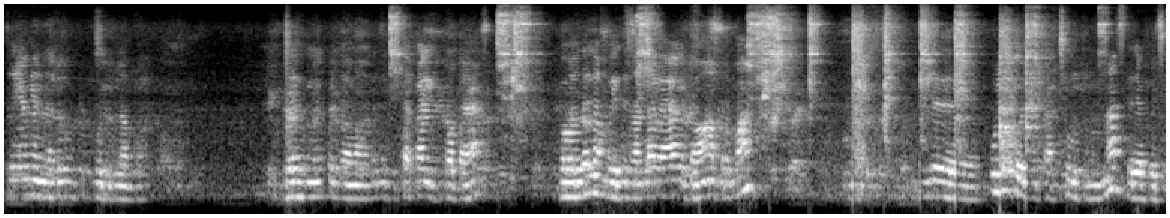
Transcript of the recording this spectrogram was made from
தேவையான அளவு உப்பு போட்டுக்கலாம்ப்பா ஏற்கனவே கொஞ்சம் வதங்கி தக்காளி போட்டேன். இப்போ வந்து நம்ம இது நல்லா வேகட்டும். அப்புறமா இது புளி கொஞ்சம் கரைச்சி ஊற்றணும்னா சரியாக போச்சு.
